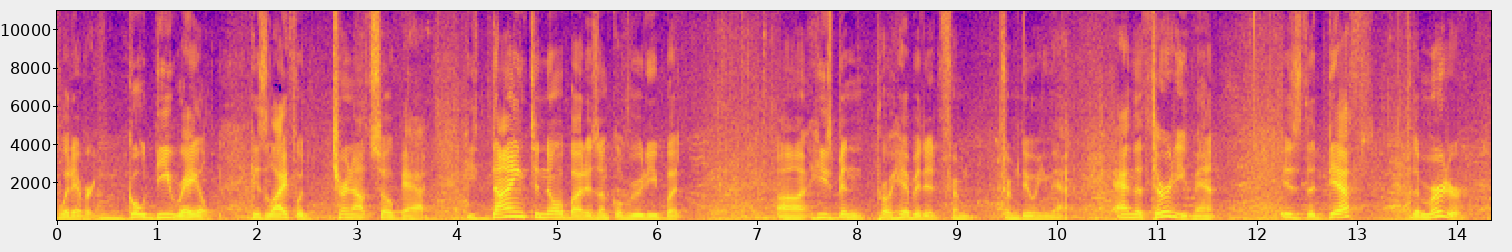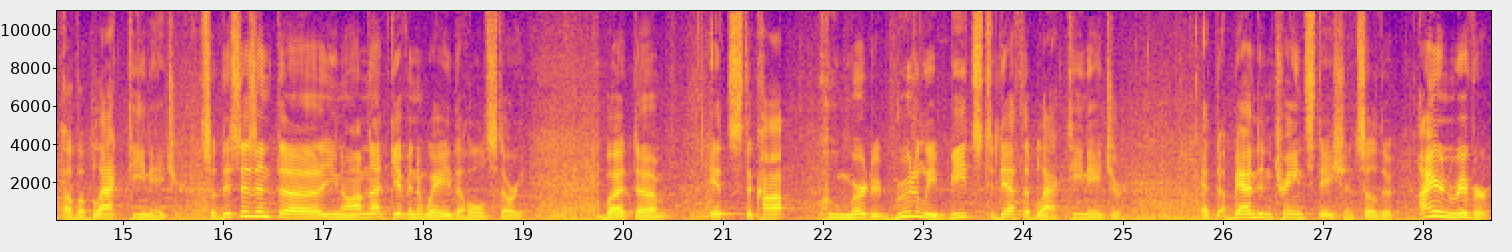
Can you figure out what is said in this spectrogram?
whatever, go derail? His life would turn out so bad. He's dying to know about his Uncle Rudy, but uh, he's been prohibited from, from doing that. And the third event is the death, the murder of a black teenager. So this isn't, uh, you know, I'm not giving away the whole story, but um, it's the cop who murdered, brutally beats to death a black teenager at the abandoned train station. So the Iron River,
